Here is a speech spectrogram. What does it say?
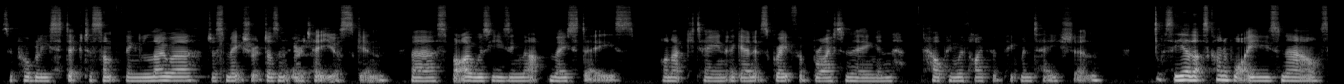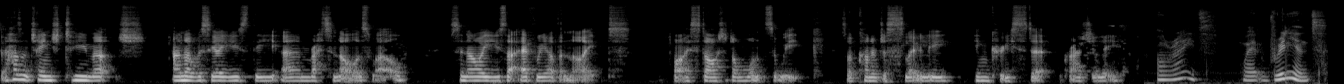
So probably stick to something lower. Just make sure it doesn't irritate your skin first. But I was using that most days on Accutane. Again, it's great for brightening and helping with hyperpigmentation. So yeah, that's kind of what I use now. So it hasn't changed too much. And obviously, I use the um, retinol as well. So now I use that every other night. But I started on once a week. So I've kind of just slowly increased it gradually. All right. Well, brilliant.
